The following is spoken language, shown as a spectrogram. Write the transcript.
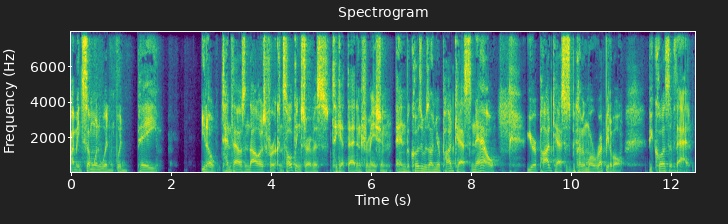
I mean, someone would would pay, you know, ten thousand dollars for a consulting service to get that information, and because it was on your podcast, now your podcast is becoming more reputable because of that.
